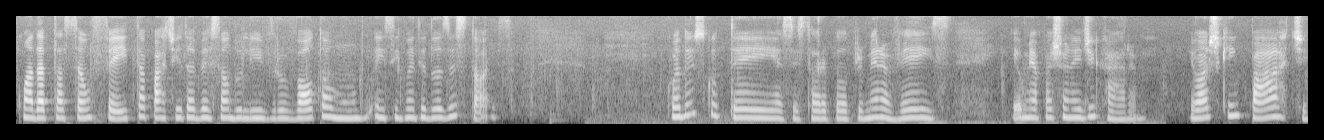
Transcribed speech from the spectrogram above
com adaptação feita a partir da versão do livro Volta ao Mundo em 52 histórias. Quando eu escutei essa história pela primeira vez, eu me apaixonei de cara. Eu acho que em parte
